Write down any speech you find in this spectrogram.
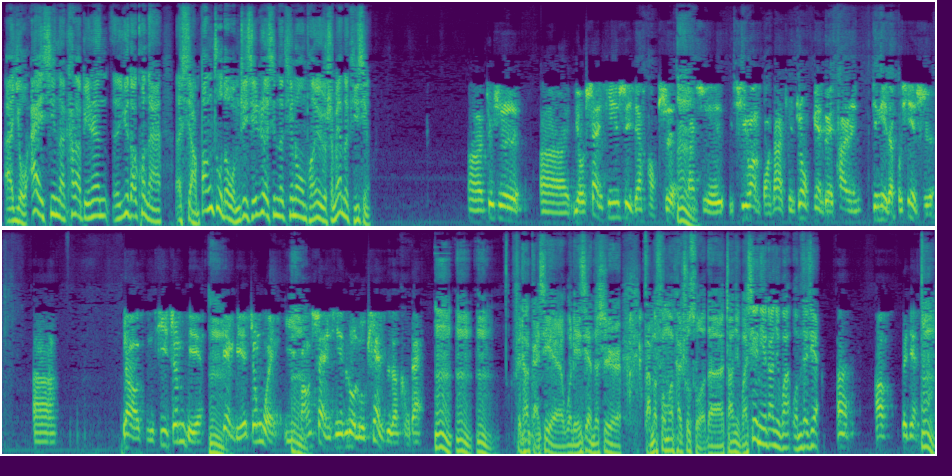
呃有爱心的，看到别人遇到困难呃想帮助的我们这些热心的听众朋友，有什么样的提醒？呃，就是呃有善心是一件好事，但是希望广大群众面对他人经历的不幸时，啊。要仔细甄别，嗯辨别真伪，以防善心落入骗子的口袋。嗯嗯嗯，非常感谢，我连线的是咱们凤凰派出所的张警官，谢谢您，张警官，我们再见。嗯，好，再见。嗯，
